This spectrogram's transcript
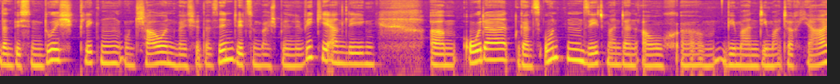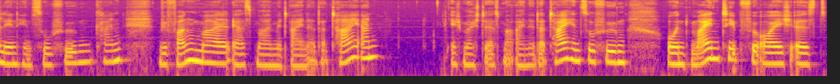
dann ein bisschen durchklicken und schauen, welche das sind, wie zum Beispiel eine Wiki anlegen. Ähm, oder ganz unten sieht man dann auch, ähm, wie man die Materialien hinzufügen kann. Wir fangen mal erstmal mit einer Datei an. Ich möchte erstmal eine Datei hinzufügen und mein Tipp für euch ist,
